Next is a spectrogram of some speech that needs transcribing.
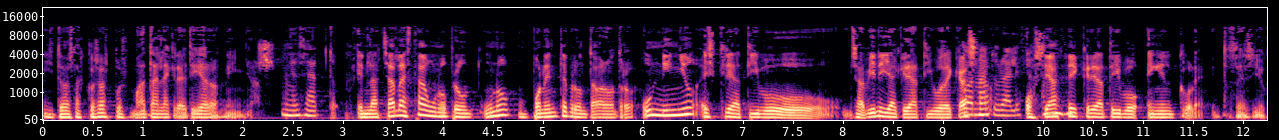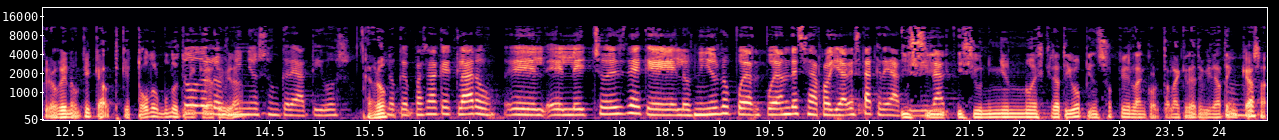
y todas estas cosas, pues matan la creatividad de los niños. Exacto. En la charla esta uno, uno un ponente preguntaba al otro, ¿un niño es creativo, o sea, viene ya creativo de casa o se hace creativo en el cole? Entonces yo creo que no, que, que todo el mundo Todos tiene los creatividad. niños son creativos. Claro. Lo que pasa que, claro, el, el hecho es de que los niños no puedan, puedan desarrollar esta Y si, creatividad. y si un niño no es creativo, pienso que le han cortado la creatividad en casa.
